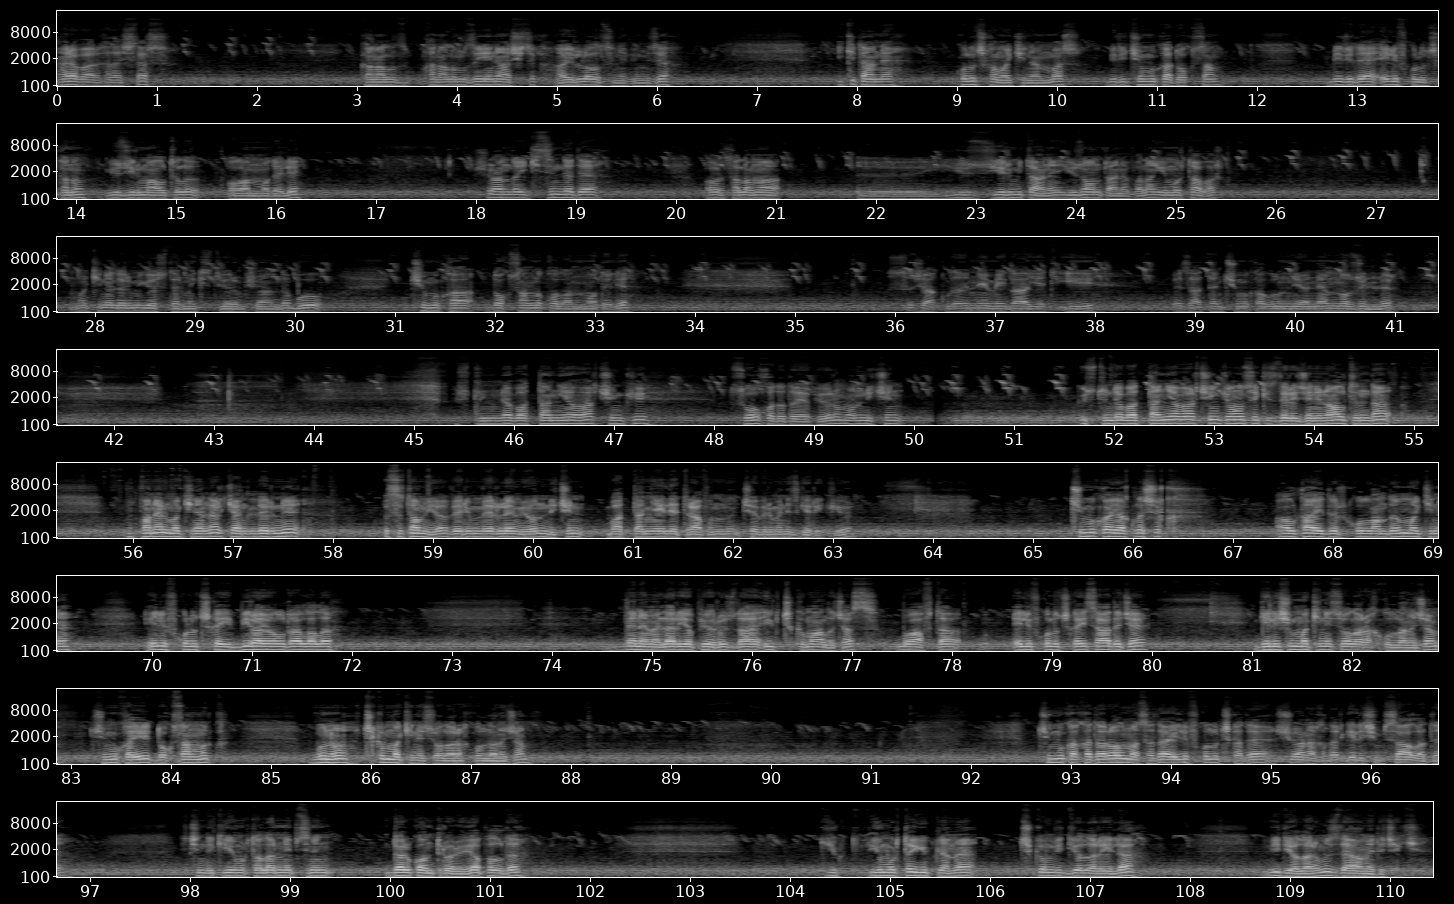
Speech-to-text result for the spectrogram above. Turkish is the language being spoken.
Merhaba arkadaşlar. Kanal, kanalımızı yeni açtık. Hayırlı olsun hepimize. İki tane kuluçka makinem var. Biri Çumuka 90. Biri de Elif Kuluçka'nın 126'lı olan modeli. Şu anda ikisinde de ortalama e, 120 tane, 110 tane falan yumurta var makinelerimi göstermek istiyorum şu anda. Bu Çumuka 90'lık olan modeli. Sıcaklığı, nemi gayet iyi. Ve zaten Çumuka bulunuyor. Nem nozüllü. Üstünde battaniye var çünkü soğuk odada yapıyorum. Onun için üstünde battaniye var çünkü 18 derecenin altında bu panel makineler kendilerini ısıtamıyor, verim verilemiyor. Onun için battaniye ile etrafını çevirmeniz gerekiyor. Çimuka yaklaşık 6 aydır kullandığım makine. Elif Kuluçka'yı 1 ay oldu alalı. Denemeler yapıyoruz. Daha ilk çıkımı alacağız. Bu hafta Elif Kuluçka'yı sadece gelişim makinesi olarak kullanacağım. Çimuka'yı 90'lık bunu çıkım makinesi olarak kullanacağım. Çumuka kadar olmasa da Elif Kuluçka'da şu ana kadar gelişim sağladı. İçindeki yumurtaların hepsinin döl kontrolü yapıldı. Yumurta yükleme çıkım videolarıyla videolarımız devam edecek.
